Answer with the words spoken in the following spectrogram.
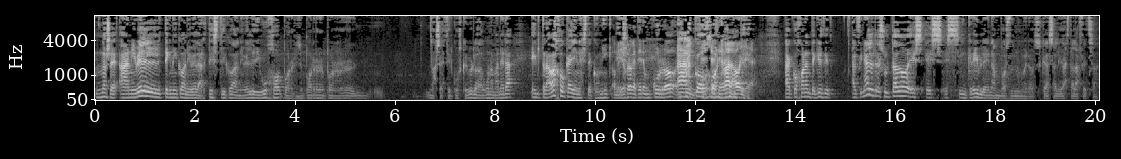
No sé, a nivel técnico, a nivel artístico, a nivel de dibujo, por, por, por no sé, circunscribirlo de alguna manera, el trabajo que hay en este cómic Hombre, es yo creo que tiene un curro acojonante. te va la olla. Acojonante, quiero decir, al final el resultado es, es, es increíble en ambos números que ha salido hasta la fecha,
